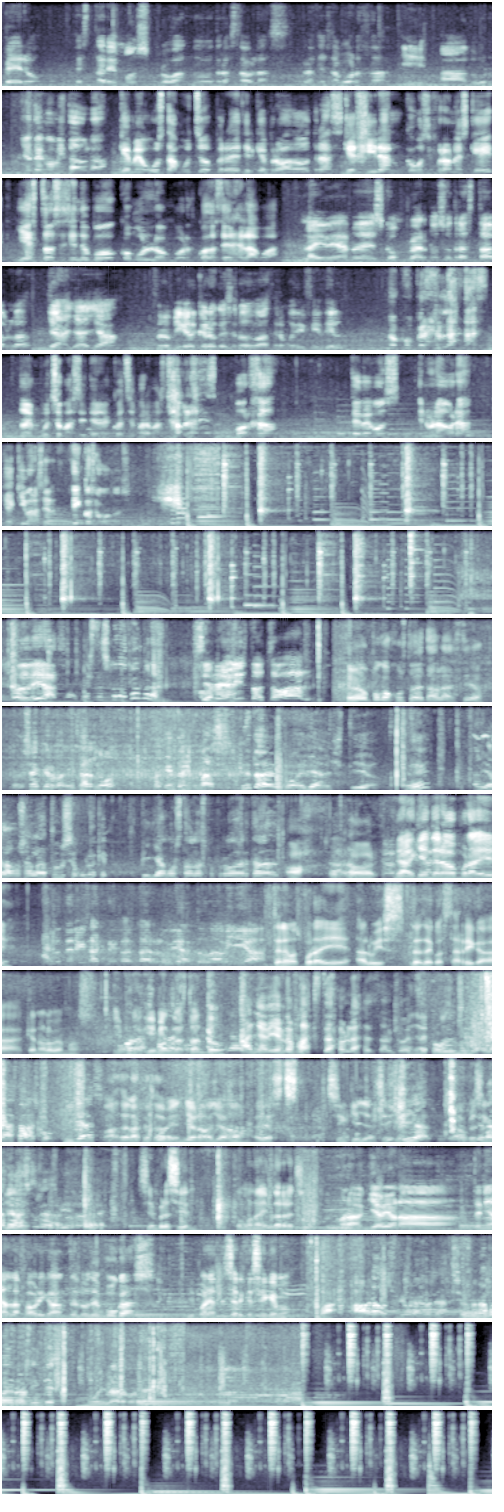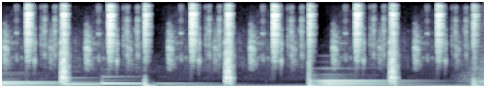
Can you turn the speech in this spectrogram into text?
pero estaremos probando otras tablas gracias a Borja y a Dur. Yo tengo mi tabla que me gusta mucho, pero he de decir que he probado otras que giran como si fuera un skate y esto se siente un poco como un longboard cuando estés en el agua. La idea no es comprarnos otras tablas, ya, ya, ya, pero Miguel creo que se nos va a hacer muy difícil. No comprarlas. No hay mucho más sitio en el coche para más tablas. Borja, te vemos en una hora que aquí van a ser 5 segundos. Buenos días. ¿Ya estás con la cámara? Siempre Hombre. listo, chaval. Te veo un poco justo de tablas, tío. Pues hay que organizarlo para que entren más. ¿Qué tal el Guayas, tío? ¿Eh? Y ahora vamos a la tú, seguro que pillamos tablas para probar, tal. Oh, por favor. Mira quién tenemos por ahí. No tenéis acceso a esta rubia todavía. Tenemos por ahí a Luis, desde Costa Rica, que no lo vemos. Y por aquí, mientras tanto, Añadiendo más tablas al coche. Todo el mundo ya está, las conquillas. vamos a hacer las cosas bien. Yo no, yo no. Ellos, sin quillas, sí, Sí, siempre. sin las quillas. cosas bien. Siempre sin, como Naim de Rechi. Bueno, aquí había una... Tenían la fábrica antes los de Pucas y parece ser que se quemó. Buah, ahora os digo una cosa, se os van a poner los dientes muy largos. ¿eh?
